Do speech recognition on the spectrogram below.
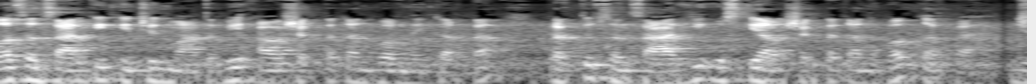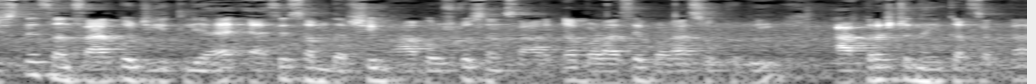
वह संसार की किंचित मात्र भी आवश्यकता का अनुभव नहीं करता, प्रत्युत संसार ही उसकी आवश्यकता का अनुभव करता है। जिसने संसार को जीत लिया है, ऐसे समदर्शी महापुरुष को संसार का बड़ा से बड़ा सुख भी आकृष्ट नहीं कर सकता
